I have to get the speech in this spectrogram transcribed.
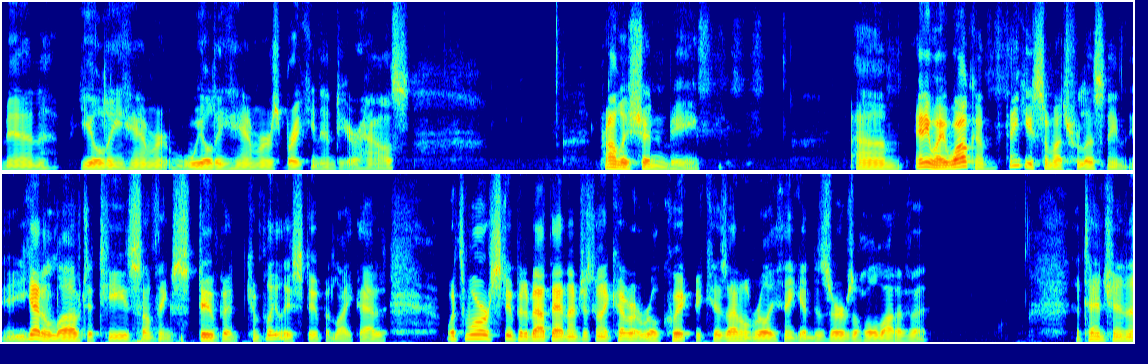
men yielding hammer wielding hammers breaking into your house? Probably shouldn't be. Um, anyway, welcome. Thank you so much for listening. You got to love to tease something stupid, completely stupid like that. What's more stupid about that, and I'm just going to cover it real quick because I don't really think it deserves a whole lot of uh, attention. Uh,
